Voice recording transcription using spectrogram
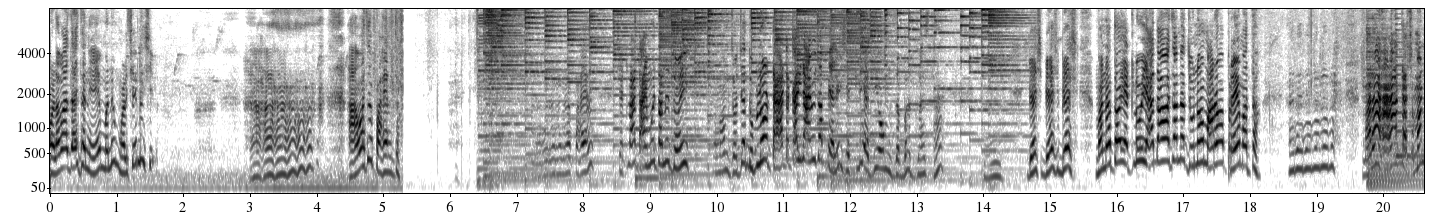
મળવા જાય છે ને એ મને મળશે એટલે હા હા હા હા, હા આવો છે પાયલ તો. પાયલ કેટલા ટાઈમ તમે જોઈ? આમ જોજે દુબળો ટાટ કઈને આવ્યું તો પહેલી કેટલી હજી આમ જબરજસ્ત હા? બેસ બેસ બેસ. મને તો એટલું યાદ આવે છે ને જૂનો મારો પ્રેમ હતો. અરે રે રે રે રે. મારા હાણા દશમન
